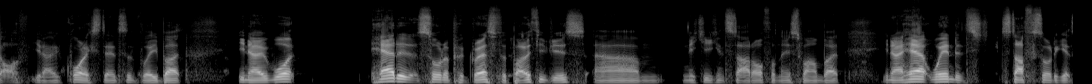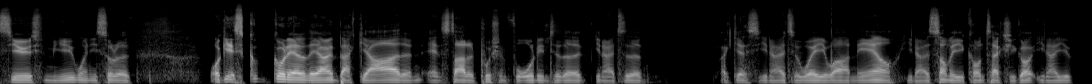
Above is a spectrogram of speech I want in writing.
oh, you know, quite extensively. But you know, what? How did it sort of progress for both of you? Um, Nikki, you can start off on this one. But you know, how when did stuff sort of get serious from you when you sort of I guess got out of their own backyard and, and started pushing forward into the you know to the I guess you know to where you are now. You know some of your contacts you got. You know you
